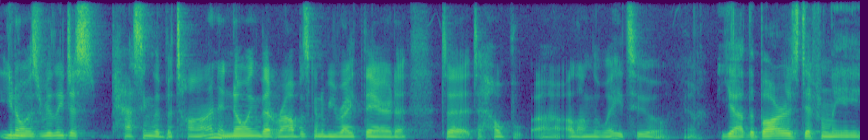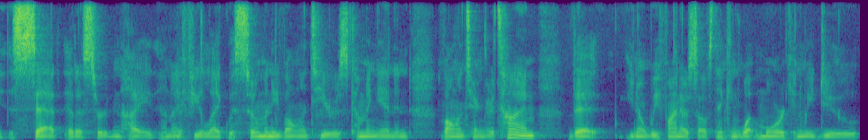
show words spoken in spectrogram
you know, it was really just passing the baton and knowing that Rob was going to be right there to to to help uh, along the way too. Yeah. yeah, the bar is definitely set at a certain height, and yeah. I feel like with so many volunteers coming in and volunteering their time, that you know we find ourselves thinking, what more can we do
